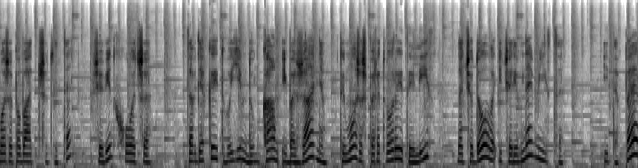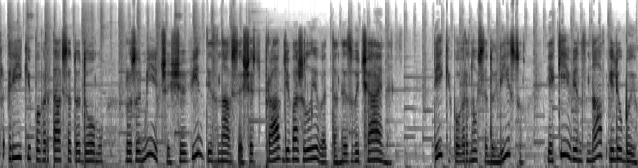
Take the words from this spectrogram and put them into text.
може побачити те, що він хоче. Завдяки твоїм думкам і бажанням ти можеш перетворити ліс на чудове і чарівне місце. І тепер Рікі повертався додому, розуміючи, що він дізнався щось справді важливе та незвичайне. Рікі повернувся до лісу, який він знав і любив,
